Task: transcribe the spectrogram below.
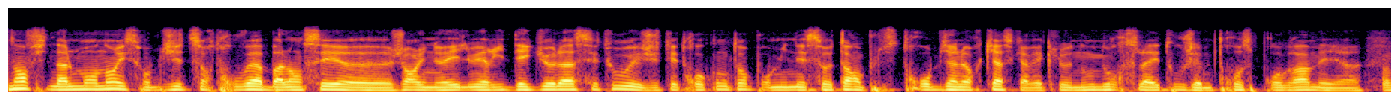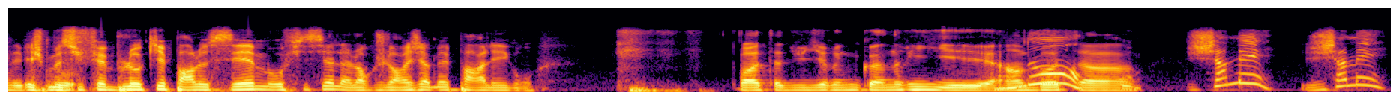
Non, finalement, non, ils sont obligés de se retrouver à balancer euh, genre une Hail Mary dégueulasse et tout, et j'étais trop content pour Minnesota, en plus, trop bien leur casque avec le nounours là et tout, j'aime trop ce programme, et, euh, et je me suis fait bloquer par le CM officiel alors que je leur ai jamais parlé, gros. ouais, t'as dû dire une connerie et un bot à. Jamais, jamais.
